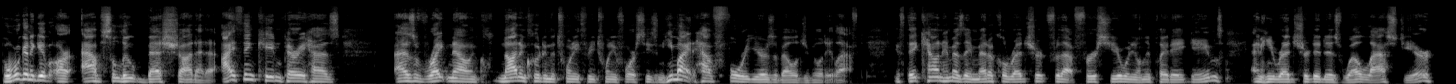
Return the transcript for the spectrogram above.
But we're going to give our absolute best shot at it. I think Kaden Perry has as of right now, not including the 23 24 season, he might have four years of eligibility left. If they count him as a medical redshirt for that first year when he only played eight games and he redshirted as well last year,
